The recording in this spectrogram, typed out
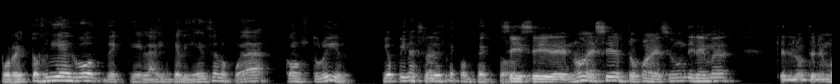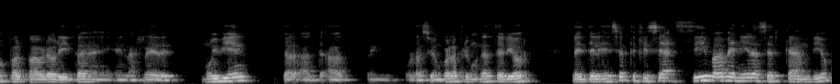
por estos riesgos de que la inteligencia lo pueda construir. ¿Qué opinas tú de exacto. este Sí, contexto? sí, eh, no, es cierto, Juan, ese es un dilema que lo tenemos palpable ahorita en, en las redes. Muy bien, a- ante- a- en relación con la pregunta anterior, la inteligencia artificial sí va a venir a hacer cambios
